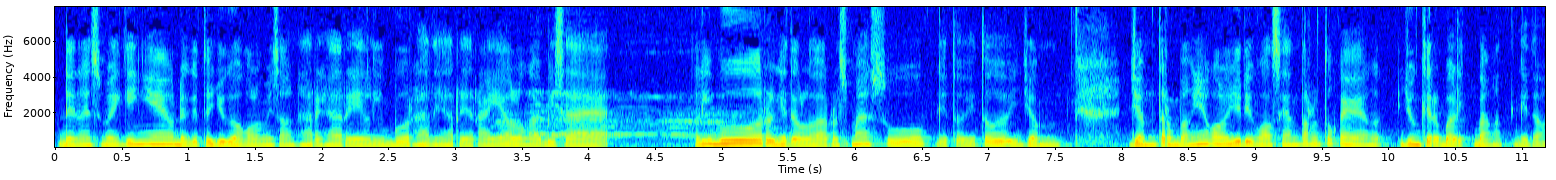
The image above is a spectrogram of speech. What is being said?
dan lain sebagainya. Udah gitu juga kalau misalnya hari-hari libur hari-hari raya lo nggak bisa libur gitu lo harus masuk gitu. Itu jam jam terbangnya kalau jadi call center tuh kayak jungkir balik banget gitu.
